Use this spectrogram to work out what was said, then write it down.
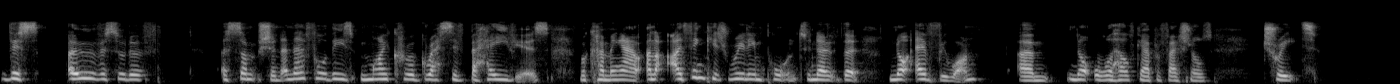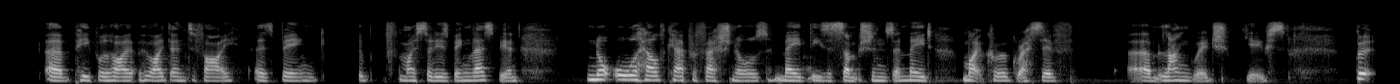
this over sort of assumption and therefore these microaggressive behaviors were coming out and i think it's really important to note that not everyone um, not all healthcare professionals treat uh, people who, I, who identify as being, for my study, as being lesbian. Not all healthcare professionals made these assumptions and made microaggressive um, language use. But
